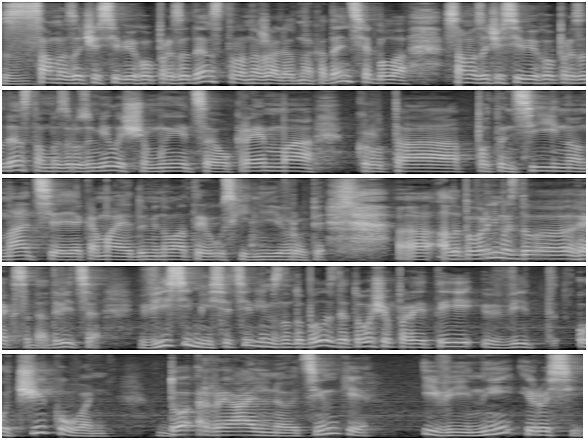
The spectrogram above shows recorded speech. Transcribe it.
З- Саме за часів його президентства, на жаль, одна каденція була. Саме за часів його президентства ми зрозуміли, що ми це окрема крута потенційно нація, яка має домінувати у східній Європі. Але повернімось до Гекседа. Дивіться, вісім місяців їм знадобилось для того, щоб перейти від очікувань до реальної оцінки і війни, і Росії.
